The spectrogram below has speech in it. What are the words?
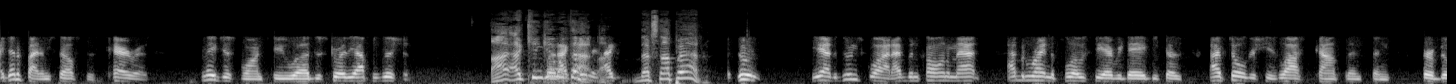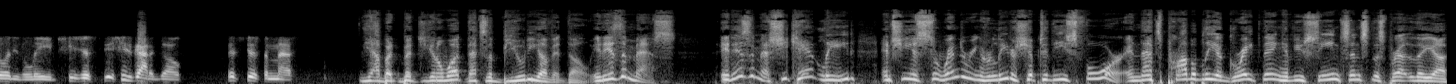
identify themselves as terrorists. And they just want to uh, destroy the opposition. I, I can get But with I that. I- That's not bad. The Goon, yeah, the Goon Squad. I've been calling them that. I've been writing to Pelosi every day because I've told her she's lost confidence in her ability to lead. She's just she's got to go. It's just a mess. Yeah, but but you know what? That's the beauty of it, though. It is a mess. It is a mess. She can't lead, and she is surrendering her leadership to these four, and that's probably a great thing. Have you seen since this pre- the uh,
